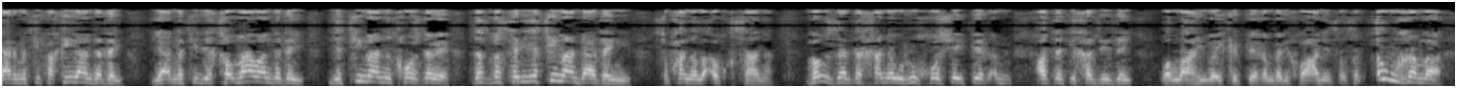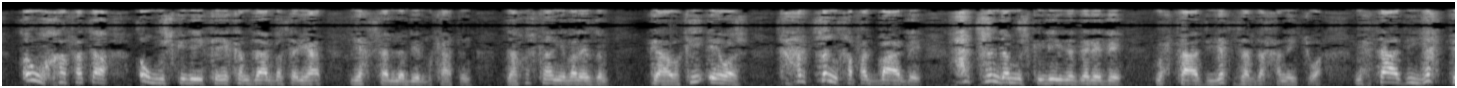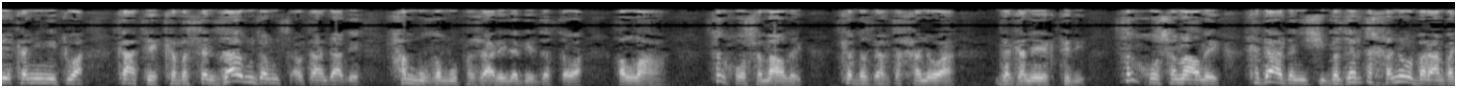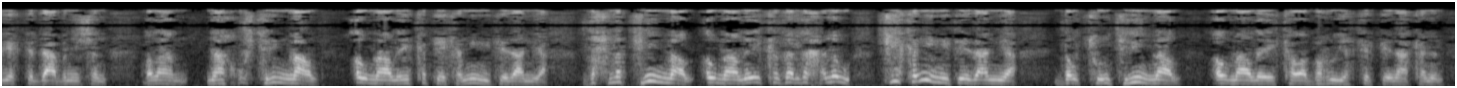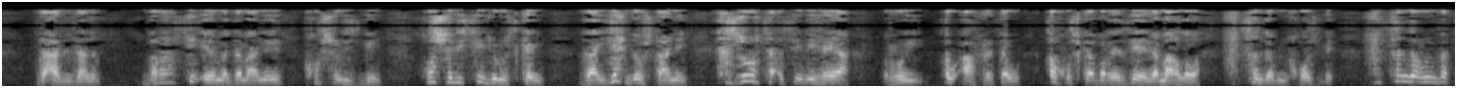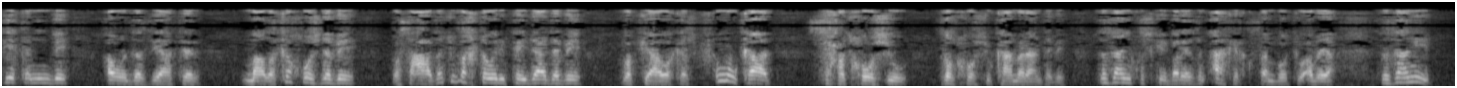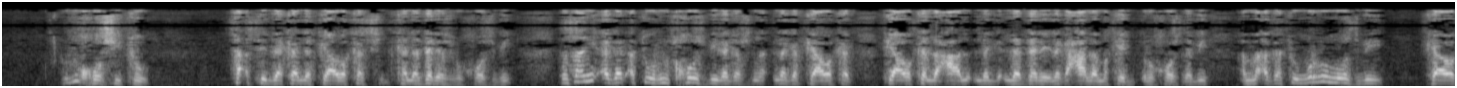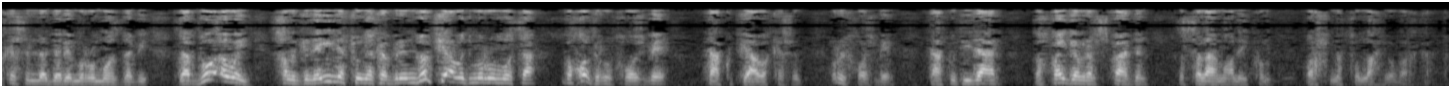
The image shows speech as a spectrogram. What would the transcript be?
یارمەتی فەقیران دەدەی یارمەتی لێ قەماوان دەدەی یەتیمانت خۆش دەوێ دەست بەسەری یەتیمان دادەینی سبحان الله ئەو قسانە بەو زەردەخانە و ڕووخۆشەی عزەتی خەزیزەی واللهی وی کرد پێغمبەری خوا عليه سوسم ئەو غەما ئەو خەفەتە ئەو مشکلەی کە یەکەم دار بەسەری هات یەخسەر لەبیر بکاتن داخۆشکانی بەڕێزم پیاوەکەی ئێوەش کە هەرچەند خەفەت بار بێ هەرچەندە مشکلەی لە دەرێ بێ محتازی یەک زەردەخەنەی تووە محتازی یەک پێکەنینی تووە کاتێک کە بەسەر زار و دەموسەوتاندا بێ هەموو غەم و پەژارەی لەبیر دەستەوە الله چەند خۆشە ماڵێک کە بەزەر دەخەنەوە دەگەنە یەکتری چەند خۆشە ماڵێک کە دادەنیشی بەزەر دەخەنەوە بەرامبەر یەکتر دابنیشن بەڵام ناخۆشترین ماڵ ئەو ماڵەیە کە پێکەمینی تێدا نیە زەحمەتترین ماڵ ئەو ماڵەیە کە زەردەخەنە و پێکەمینی تێدا نیە دڵتونترین ماڵ ئەو ماڵەیە کەەوە بەڕوو یەکتر پێناکەنن دە ئازیزانم بەڕاستی ئێمە دەمانێت خۆشەویست بین خۆشەویستی دروستکەین دا یەک دەشتانی کە زۆر تەسیری هەیە ڕووی ئەو ئافرەتە و ئەو خوشکە بە ڕێزەیە لە ماڵەوە هەرچەندە ڕووی خۆش بێ هەرچەندە ڕووی بە پێکەنین بێ ئەوەندە زیاتر ماڵەکە خۆش دەبێ و سعادەت و بەختەوەری پەیدا دەبێ وە پیاوەکەش هەموو کات سەحەت خۆش و دڵخۆش و کامەران دەبێت دەزانی کوسکەی بەڕێزم ئاخر قسەم بۆ تو ئەمەیە دەزانی ڕوو خۆشی تو تەسیر دەکە لە پیاوەکە کە لە دەرێژ بوو خۆشببی دەزانی ئەگەر ئەتوو ڕخۆش بی لەگە پیاوەکەت پیاوەکە لە دەرێ لەگە عاالەمەکەی ڕخۆش دەبی ئەمە ئەگە تو مڕ و مۆزبی پیاوەکەس لە دەرێ مڕ و مۆز دەبی دا بۆ ئەوەی خەڵگلەی لە تونەکە برن بۆ پیاوت مڕ و مۆچە بە خۆت ڕووخۆش بێ تاکو پیاوەکەست ڕووی خۆش بێ تاکوتیدار بەخوای گەورە سپاردن والسلام عليكم ورحمة الله وبركاته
